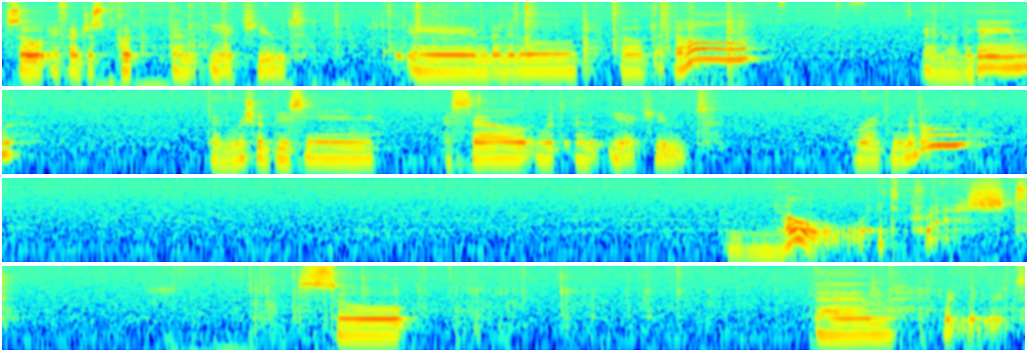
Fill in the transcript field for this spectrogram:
So if I just put an E acute in the middle of that level and run the game, then we should be seeing a cell with an E acute right in the middle. No, it crashed. So, um, wait, wait, wait.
